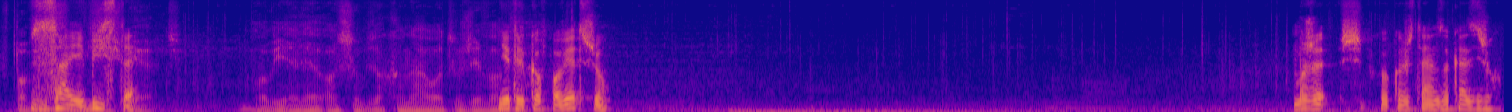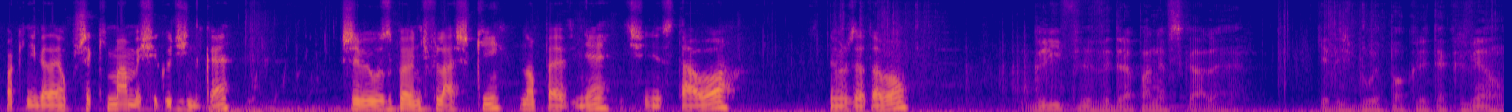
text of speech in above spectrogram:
W powietrzu Zajebiste. śmierć. Bo wiele osób dokonało tu żywota. Nie tylko w powietrzu. Może szybko korzystając z okazji, że chłopaki nie gadają, przekimamy się godzinkę, żeby uzupełnić flaszki. No pewnie, nic się nie stało. Jestem już za tobą. Glify wydrapane w skale. Kiedyś były pokryte krwią.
